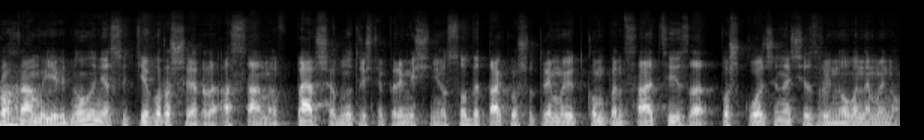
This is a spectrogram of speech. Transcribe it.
програму є відновлення суттєво розширили, а саме вперше внутрішньо переміщені особи також отримують компенсації за пошкоджене чи зруйноване майно.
